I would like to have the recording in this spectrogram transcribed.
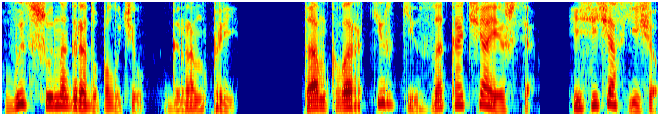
высшую награду получил – Гран-при. Там квартирки закачаешься. И сейчас еще,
